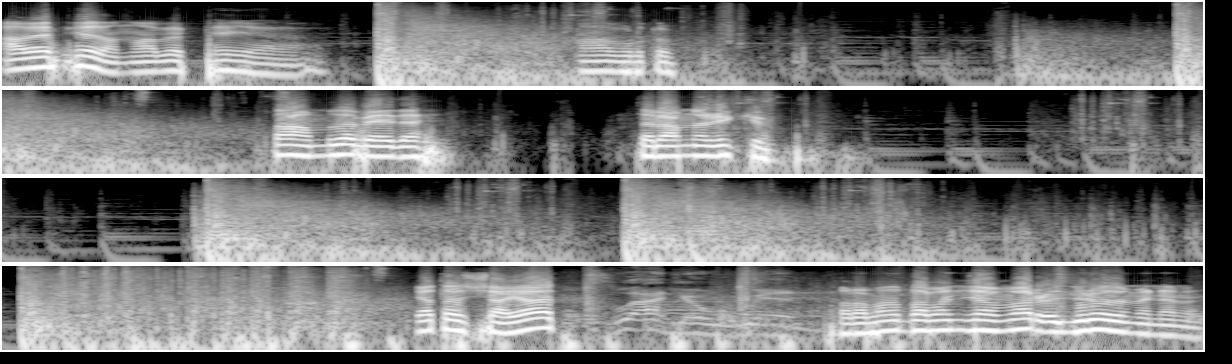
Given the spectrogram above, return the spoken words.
AWP lan AWP ya. Aa vurdum. Tamam bu da B'de. Selamünaleyküm. Yat aşağı yat. Taramalı tabancam var öldürüyorum ben hemen.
